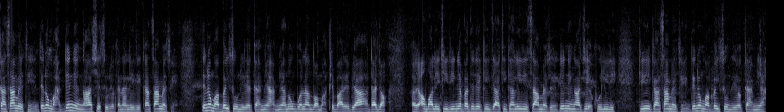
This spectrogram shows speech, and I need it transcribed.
ကန်စားမဲ့ဆိုရင်တင်းတို့မှာတင်းနဲ့98ဆိုတဲ့ခဏလေးတွေကန်စားမဲ့ဆိုရင်တင်းတို့မှာပိတ်ဆို့နေတဲ့ကံများအများဆုံးပွင့်လန်းသွားမှာဖြစ်ပါတယ်ဗျာဒါကြောင့်အဲအောင်ပါလေးထီဒီနဲ့ပတ်သက်တဲ့ကိစ္စထီကန်လေးတွေစားမဲ့ဆိုရင်တင်းနဲ့98အခွေးလေးတွေဒီနေ့ကန်စားမဲ့ဆိုရင်တင်းတို့မှာပိတ်ဆို့နေတဲ့ကံများ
